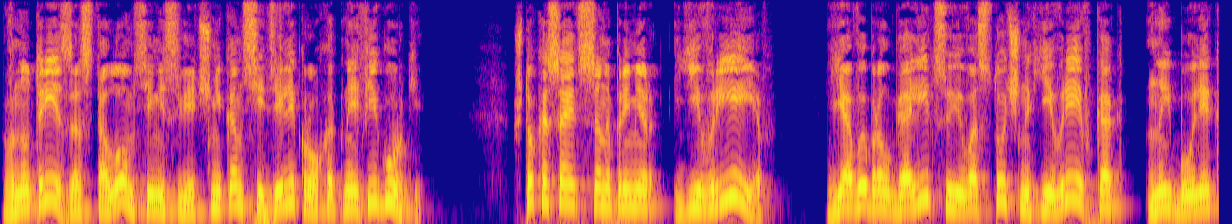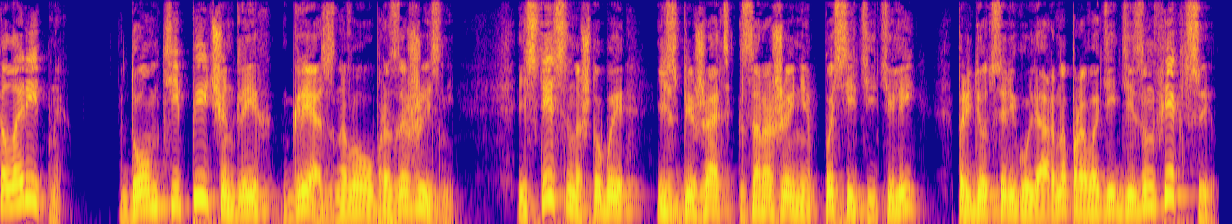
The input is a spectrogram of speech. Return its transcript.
Внутри за столом семисвечником сидели крохотные фигурки. Что касается, например, евреев, я выбрал Галицию и восточных евреев как наиболее колоритных. Дом типичен для их грязного образа жизни. Естественно, чтобы избежать заражения посетителей, придется регулярно проводить дезинфекцию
